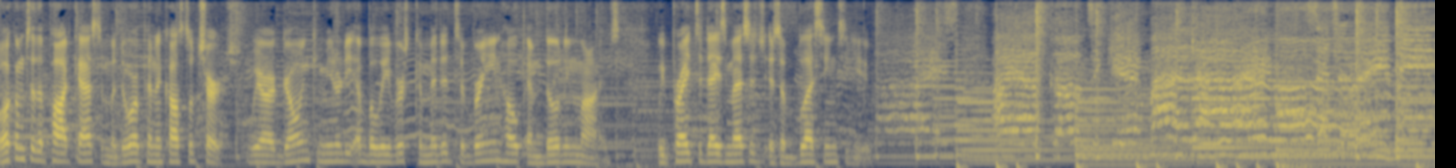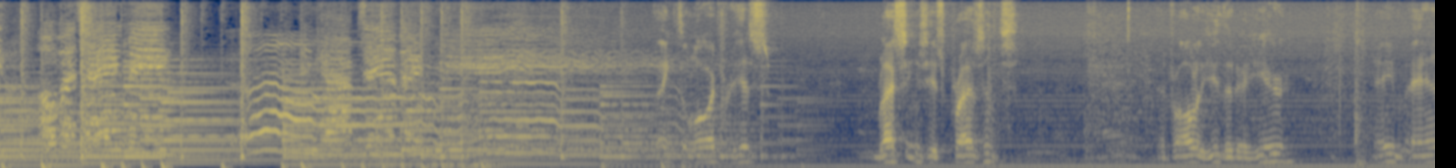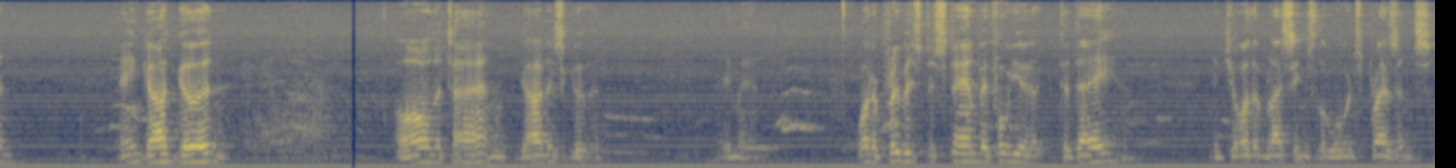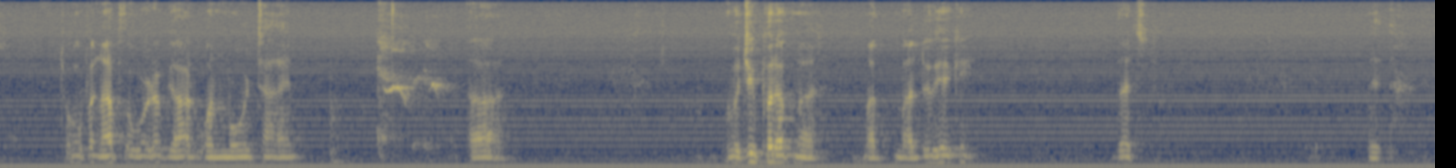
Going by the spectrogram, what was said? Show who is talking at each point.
Speaker 1: Welcome to the podcast of Medora Pentecostal Church. We are a growing community of believers committed to bringing hope and building lives. We pray today's message is a blessing to you.
Speaker 2: Thank the Lord for His blessings, His presence, and for all of you that are here. Amen. Ain't God good? All the time, God is good. Amen. What a privilege to stand before you today and enjoy the blessings of the Lord's presence, to open up the Word of God one more time. Uh, would you put up my, my, my doohickey? That's,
